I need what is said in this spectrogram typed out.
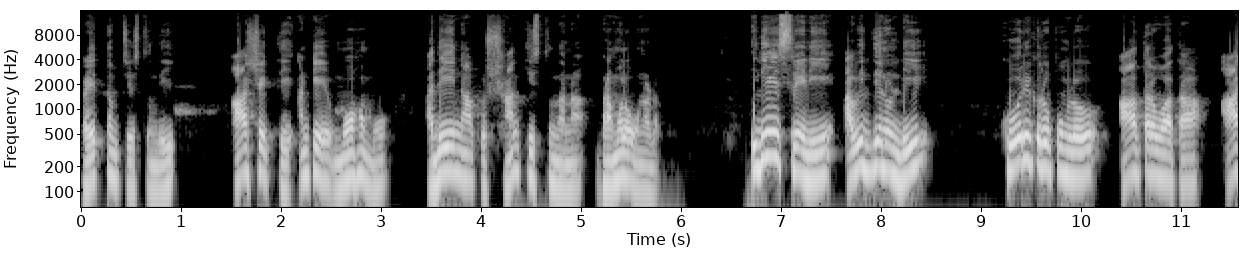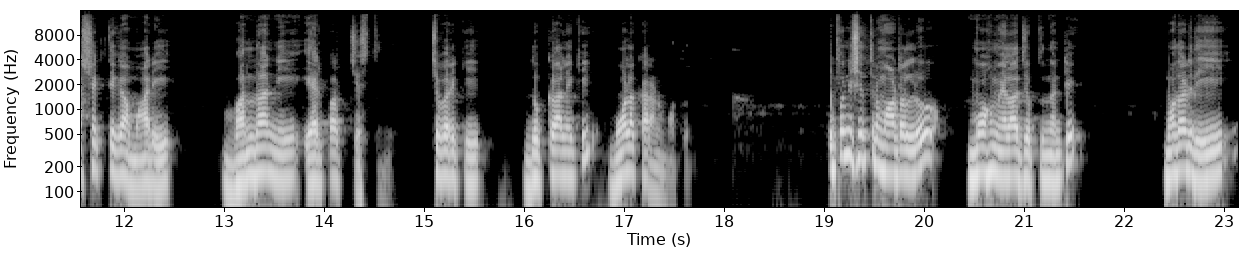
ప్రయత్నం చేస్తుంది. ఆసక్తి అంటే మోహము అదే నాకు శాంతి ఇస్తుందన్న భ్రమలో ఉండడం. ఇదే శ్రేణి అవిద్య నుండి కోరిక రూపంలో ఆ తర్వాత ఆసక్తిగా మారి బంధాన్ని ఏర్పాటు చేస్తుంది. చివరికి దుఃఖానికి మూల కారణమవుతుంది. ఉపనిషత్తుల మాటల్లో మోహం ఎలా చెప్తుందంటే మొదటిది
